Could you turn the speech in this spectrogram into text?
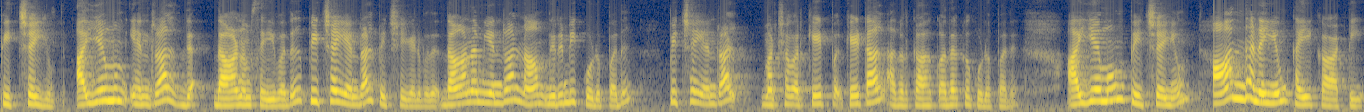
பிச்சையும். ஐயமும் என்றால் த- தானம் செய்வது பிச்சை என்றால் பிச்சை எடுவது தானம் என்றால் நாம் விரும்பி கொடுப்பது பிச்சை என்றால் மற்றவர் கேட்ப கேட்டால் அதற்காக அதற்கு கொடுப்பது. ஐயமும் பிச்சையும் ஆந்தனையும் கை காட்டி.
